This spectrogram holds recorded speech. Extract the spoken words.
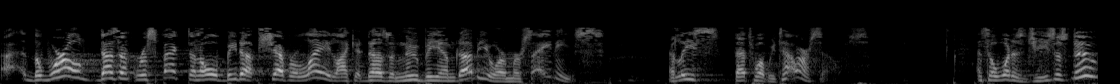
uh, the world doesn't respect an old beat up Chevrolet like it does a new BMW or Mercedes. At least that's what we tell ourselves. And so what does Jesus do?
